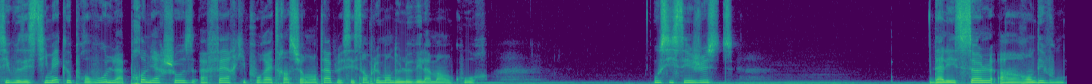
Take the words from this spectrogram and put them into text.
si vous estimez que pour vous, la première chose à faire qui pourrait être insurmontable, c'est simplement de lever la main en cours. Ou si c'est juste d'aller seul à un rendez-vous.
